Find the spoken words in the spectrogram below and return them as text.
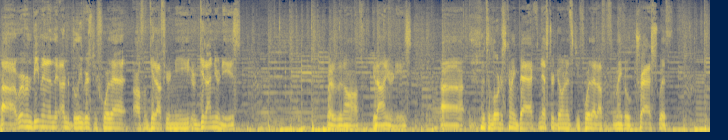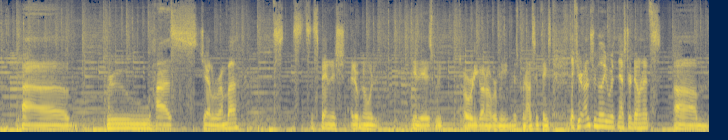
Uh, Reverend Beatman and the Unbelievers before that, off of Get Off Your Knee, or Get On Your Knees, rather than off. Get on your knees. Uh, with The Lord is Coming Back. Nestor Donuts before that, off of Flamenco Trash with uh, Brujas Rumba. It's, it's in Spanish. I don't know what it is. We've already gone over me mispronouncing things. If you're unfamiliar with Nestor Donuts, um,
